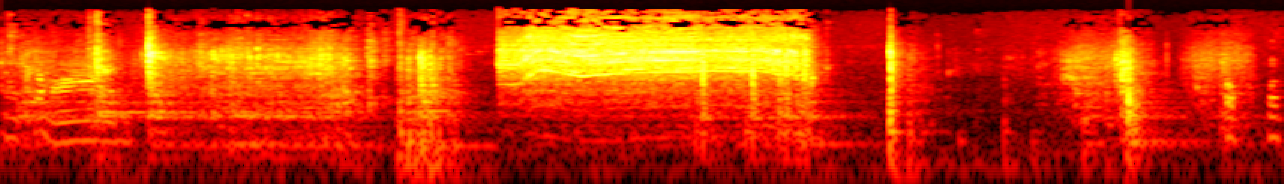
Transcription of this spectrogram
Oh, come on. Oh.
